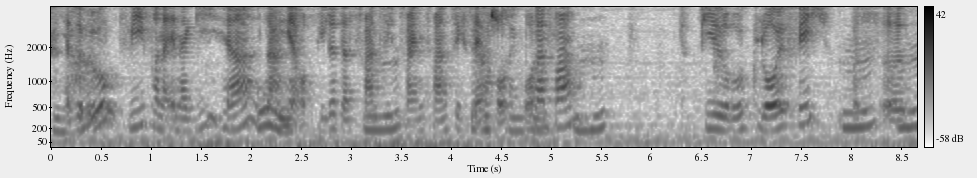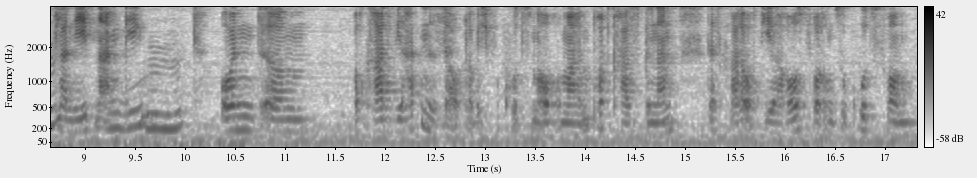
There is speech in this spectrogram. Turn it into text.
Ja. Also irgendwie von der Energie her Ui. sagen ja auch viele, dass 2022 mhm. sehr, sehr herausfordernd war. Mhm. Viel rückläufig, mhm. was äh, mhm. Planeten anging. Mhm. Und ähm, auch gerade, wir hatten das ja auch, glaube ich, vor kurzem auch immer im Podcast genannt, dass gerade auch die Herausforderung so kurz vorm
